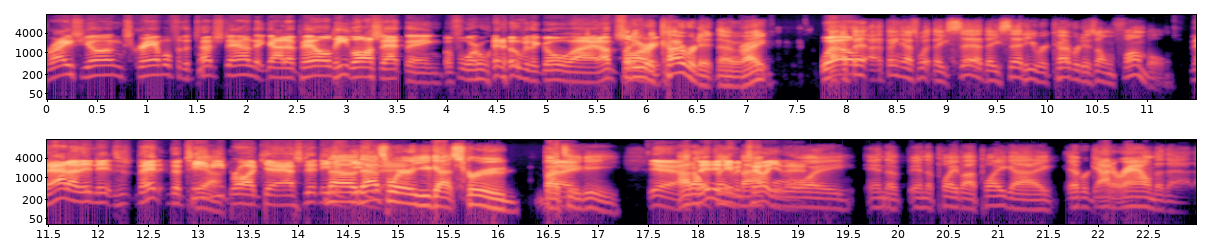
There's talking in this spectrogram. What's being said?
Bryce Young scramble for the touchdown that got upheld, he lost that thing before it went over the goal line. I'm sorry. But he recovered it though, right? Well, I, th- I, think that's what they said. They said he recovered his own fumble. That I didn't. That the TV yeah. broadcast didn't even. No, that's that. where you got screwed by right. TV. Yeah, I don't they didn't think even McElroy tell you that. Boy, and the and the play by play guy ever got around to that.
